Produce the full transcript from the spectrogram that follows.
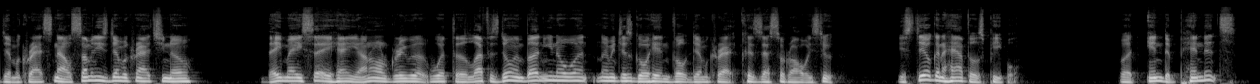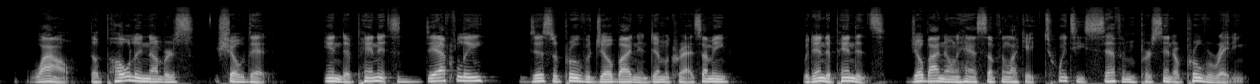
Democrats. Now, some of these Democrats, you know, they may say, hey, I don't agree with what the left is doing, but you know what? Let me just go ahead and vote Democrat because that's what I always do. You're still going to have those people. But independents, wow, the polling numbers show that independents definitely disapprove of Joe Biden and Democrats. I mean, with independents, Joe Biden only has something like a 27% approval rating.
